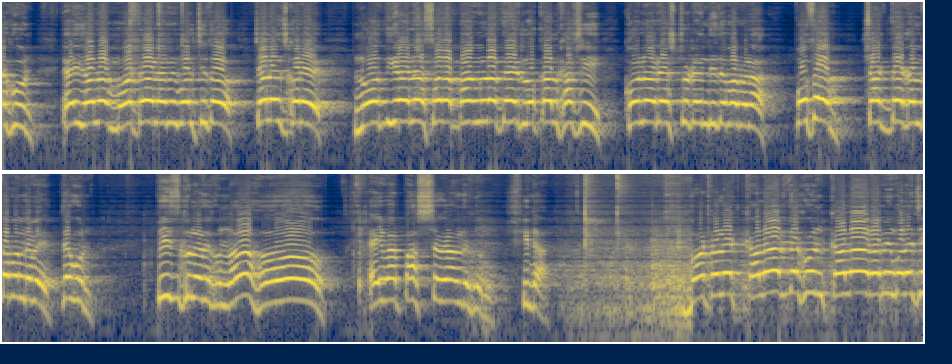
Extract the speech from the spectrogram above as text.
দেখুন। এই হলো মটন আমি বলছি তো চ্যালেঞ্জ করে। নদিয়া না সারা বাংলাতে লোকাল খাসি কোনো রেস্টুরেন্ট দিতে পারবে না। প্রথম চাকদা একান্ত আপন দেবে। দেখুন পিসগুলো দেখুন ও হো এইবার পাঁচশো গ্রাম দেখুন, সিনা। মটনের কালার দেখুন কালার আমি বলেছি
